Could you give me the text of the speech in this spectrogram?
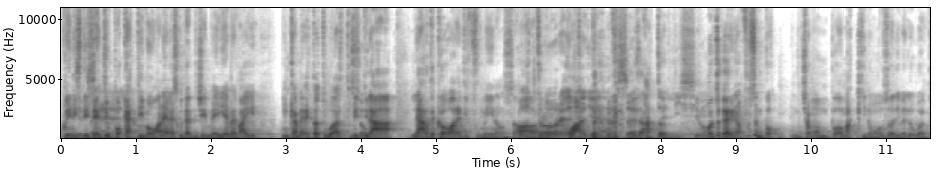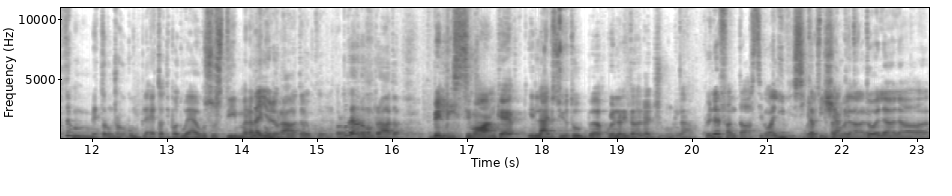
quindi se ti senti un po' bello. cattivone vai a ascoltare DJ Mayhem e vai in cameretta tua ti metti la, l'hardcore e ti fumi non so Quattro realtà quattro. diverse. esatto Bellissimo. molto carino forse un po' diciamo un po' macchinoso a livello web potremmo mettere un gioco completo tipo a 2 euro su Steam Beh, l'avrei io lo, comprato lo compro. Potrei averlo comprato. Bellissimo anche il live su YouTube, quello all'interno della giungla. Quello è fantastico, ma lì si Quello capisce anche spettacolare. tutta la, la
